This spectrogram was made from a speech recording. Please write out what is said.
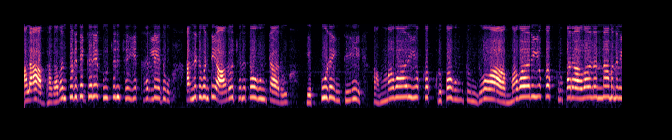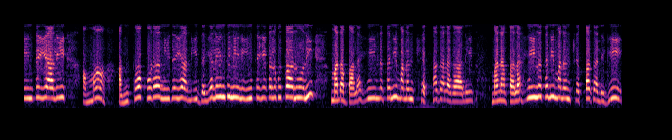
అలా భగవంతుడి దగ్గరే కూర్చొని చెయ్యక్కర్లేదు అన్నటువంటి ఆలోచనతో ఉంటారు. ఎప్పుడైతే అమ్మవారి యొక్క కృప ఉంటుందో ఆ అమ్మవారి యొక్క కృప రావాలన్నా మనం ఏం చెయ్యాలి? అమ్మా అంతా కూడా నీ దయ నీ దయలేంది నేను ఏం చెయ్యగలుగుతాను అని మన బలహీనతని మనం చెప్పగలగాలి. మన బలహీనతని మనం చెప్పగలిగి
